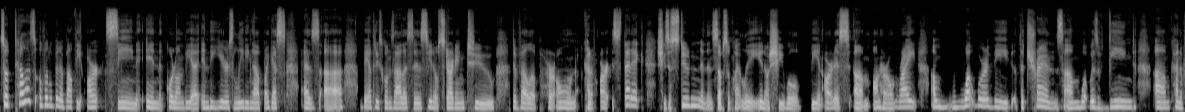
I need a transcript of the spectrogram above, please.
So tell us a little bit about the art scene in Colombia in the years leading up, I guess, as uh, Beatriz Gonzalez is, you know, starting to develop her own kind of art aesthetic. She's a student, and then subsequently, you know, she will be an artist um, on her own right. Um, what were the the trends? Um, what was deemed um, kind of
